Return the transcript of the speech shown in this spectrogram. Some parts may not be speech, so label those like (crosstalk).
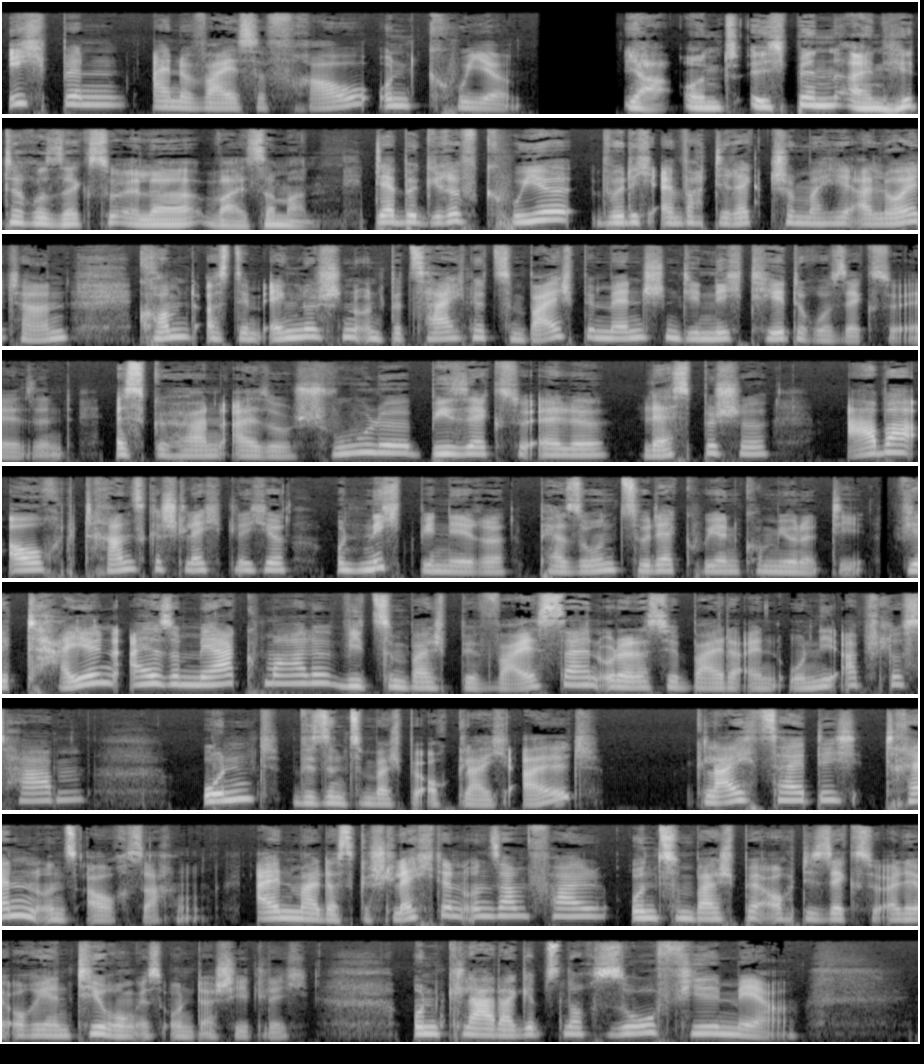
Ich bin eine weiße Frau und queer. Ja, und ich bin ein heterosexueller weißer Mann. Der Begriff queer würde ich einfach direkt schon mal hier erläutern, kommt aus dem Englischen und bezeichnet zum Beispiel Menschen, die nicht heterosexuell sind. Es gehören also schwule, bisexuelle, lesbische, aber auch transgeschlechtliche und nicht-binäre Personen zu der queeren Community. Wir teilen also Merkmale, wie zum Beispiel Weißsein oder dass wir beide einen Uni-Abschluss haben. Und wir sind zum Beispiel auch gleich alt. Gleichzeitig trennen uns auch Sachen. Einmal das Geschlecht in unserem Fall und zum Beispiel auch die sexuelle Orientierung ist unterschiedlich. Und klar, da gibt es noch so viel mehr.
